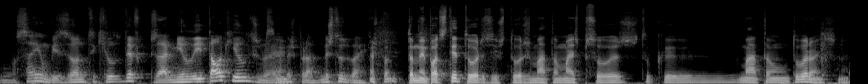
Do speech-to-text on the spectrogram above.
não sei, um bisonte, aquilo deve pesar mil e tal quilos, não é? Mas pronto, mas tudo bem. Mas pronto, também podes ter touros e os touros matam mais pessoas do que matam tubarões, não é?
